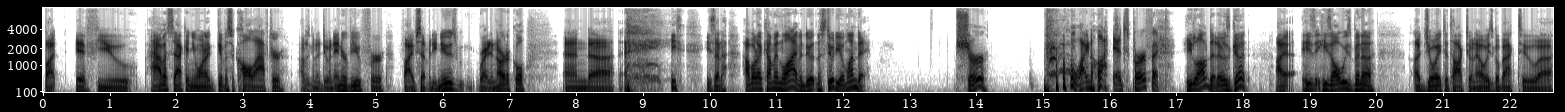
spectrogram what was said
but if you have a second, you want to give us a call after I was going to do an interview for 570 News, write an article, and uh, he he said, "How about I come in live and do it in the studio Monday?" Sure. Why not? It's perfect. He loved it. It was good. I he's he's always been a a joy to talk to, and I always go back to uh,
